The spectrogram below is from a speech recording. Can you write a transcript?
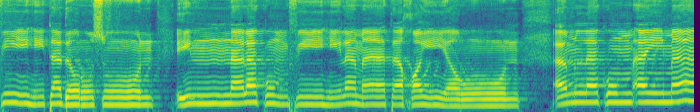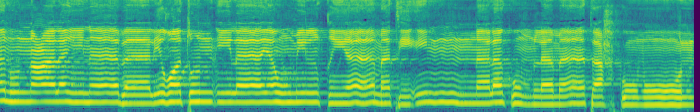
فِيهِ تَدْرُسُونَ؟ إِنَّ لَكُمْ فِيهِ لَمَا تَخَيَّرُونَ. أَمْ لَكُمْ أَيْمَانٌ عَلَيْنَا بَالِغَةٌ إِلَى يَوْمِ الْقِيَامَةِ؟ إِنَّ لَكُمْ لَمَا تَحْكُمُونَ.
